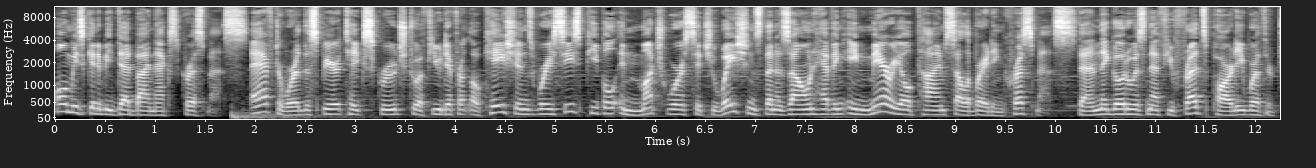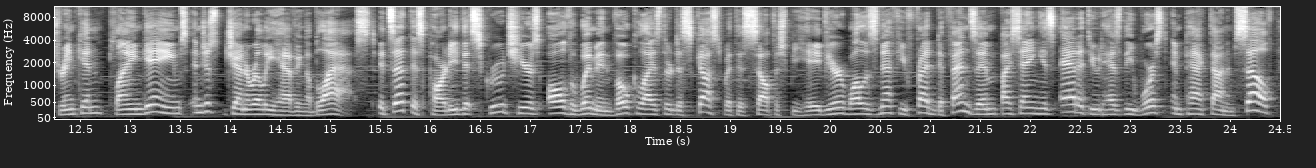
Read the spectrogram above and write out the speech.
homie's gonna be dead by next Christmas. Afterward, the spirit takes Scrooge to a few different locations where he sees people in much worse situations than his own having a merry old time celebrating Christmas. Then they go to his nephew Fred's party where they're drinking, playing games, and just generally having a blast. It's at this party that Scrooge hears all the women vocalize their disgust with his selfish behavior while his nephew Fred defends him by saying his attitude has the worst impact on himself,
